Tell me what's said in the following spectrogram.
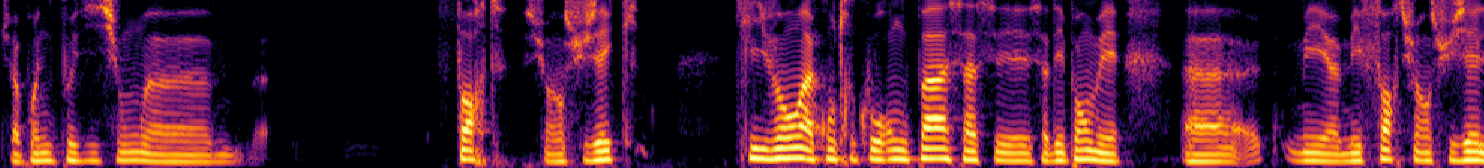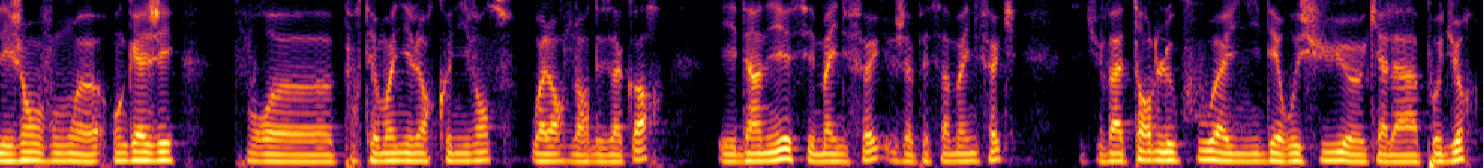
tu vas prendre une position forte sur un sujet cl- clivant à contre-courant ou pas, ça c'est ça dépend, mais euh, mais euh, mais forte sur un sujet, les gens vont euh, engager pour euh, pour témoigner leur connivence ou alors leur désaccord. Et dernier, c'est mindfuck, j'appelle ça mindfuck. C'est tu vas tordre le cou à une idée reçue qui a la peau dure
